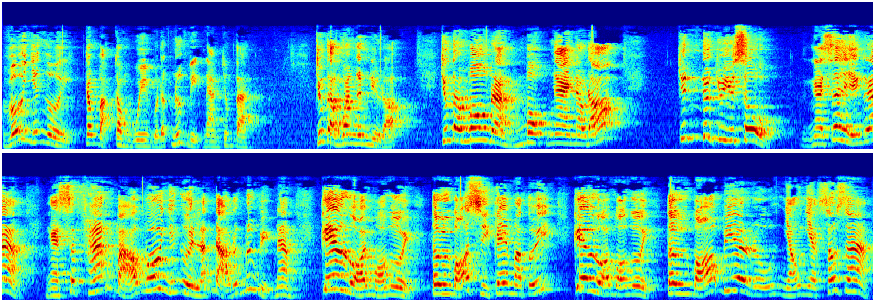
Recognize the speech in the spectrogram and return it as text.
Với những người trong bậc cầm quyền của đất nước Việt Nam chúng ta. Chúng ta quan nghênh điều đó. Chúng ta mong rằng một ngày nào đó, Chính Đức Chúa Giêsu Ngài sẽ hiện ra, Ngài sẽ phán bảo với những người lãnh đạo đất nước Việt Nam, Kêu gọi mọi người từ bỏ xì ke ma túy Kêu gọi mọi người từ bỏ bia rượu nhậu nhẹt xấu xa.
